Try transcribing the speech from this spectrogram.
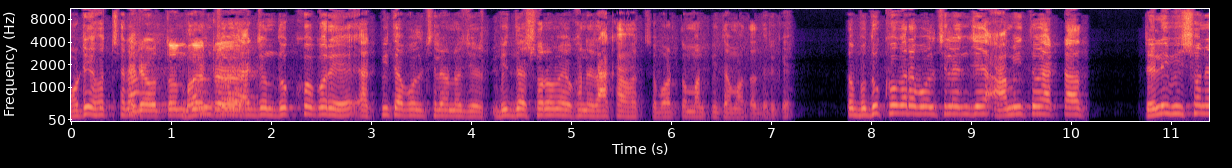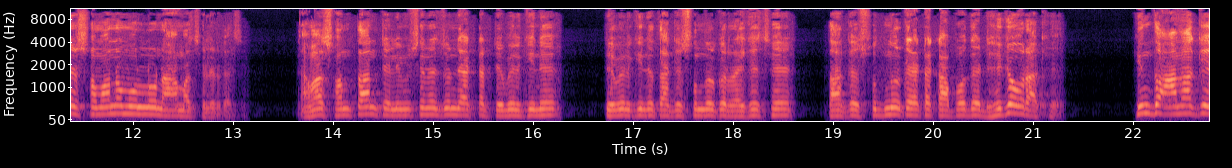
মোটেই হচ্ছে না। একজন দুঃখ করে এক পিতা বলছিলেন ওই যে বৃদ্ধাশ্রমে ওখানে রাখা হচ্ছে বর্তমান পিতা মাতাদেরকে তো দুঃখ করে বলছিলেন যে আমি তো একটা টেলিভিশনের সমানও মূল্য না আমার ছেলের কাছে। আমার সন্তান টেলিভিশনের জন্য একটা টেবিল কিনে টেবিল কিনে তাকে সুন্দর করে রেখেছে তাকে সুন্দর করে একটা কাপড় দিয়ে ঢেকেও রাখে। কিন্তু আমাকে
